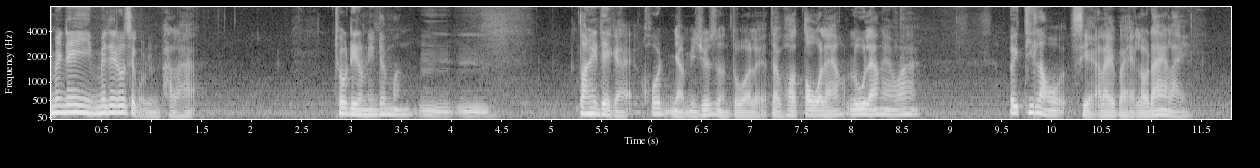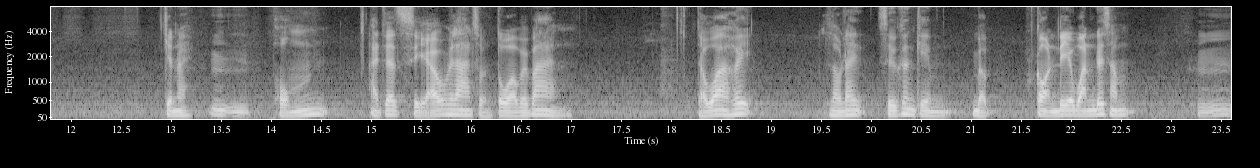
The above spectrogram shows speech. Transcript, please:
ไม่ได้ไม่ได้รู้สึกว่าเป็นภาระโชคดีตรงนี้ด้วยมั้งอืมอืมตอนเด็กอะโคตรอยากมีชีวิตส่วนตัวเลย แต่พอโตแล้วรู้แล้วไงว่าเอ้ยที่เราเสียอะไรไป เราได้อะไรเก็ตไหมอืมอืมผมอาจจะเสียเวลาส่วนตัวไปบ้าง แต่ว่าเฮ้ย เราได้ซื้อเครื่องเกมแบบก่อนเดวันด้วยซ้อืม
